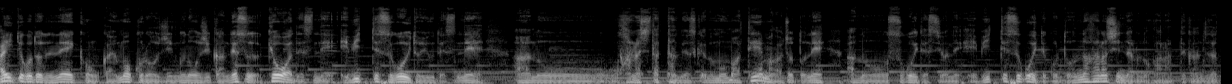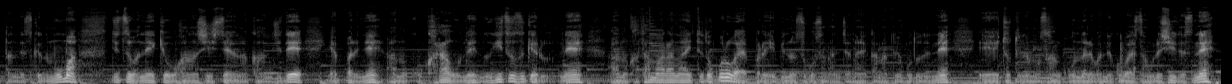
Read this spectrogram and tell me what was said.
はい、ということでね、今回もクロージングのお時間です。今日はですね、エビってすごいというですね、あのー、お話だったんですけども、まあ、テーマがちょっとね、あのー、すごいですよね。エビってすごいってこれどんな話になるのかなって感じだったんですけども、まあ、実はね、今日お話ししたような感じで、やっぱりね、あの、こう殻をね、脱ぎ続けるね、あの、固まらないってところがやっぱりエビの凄さなんじゃないかなということでね、えー、ちょっとでも参考になればね、小林さん嬉しいですね。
